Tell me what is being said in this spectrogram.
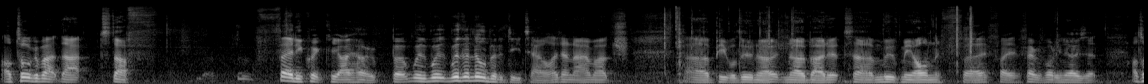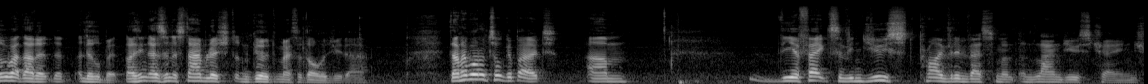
I'll talk about that stuff fairly quickly, I hope, but with, with, with a little bit of detail. I don't know how much uh, people do know, know about it. Uh, move me on if, uh, if, I, if, everybody knows it. I'll talk about that a, a, little bit. I think there's an established and good methodology there. Then I want to talk about um, the effects of induced private investment and land use change.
